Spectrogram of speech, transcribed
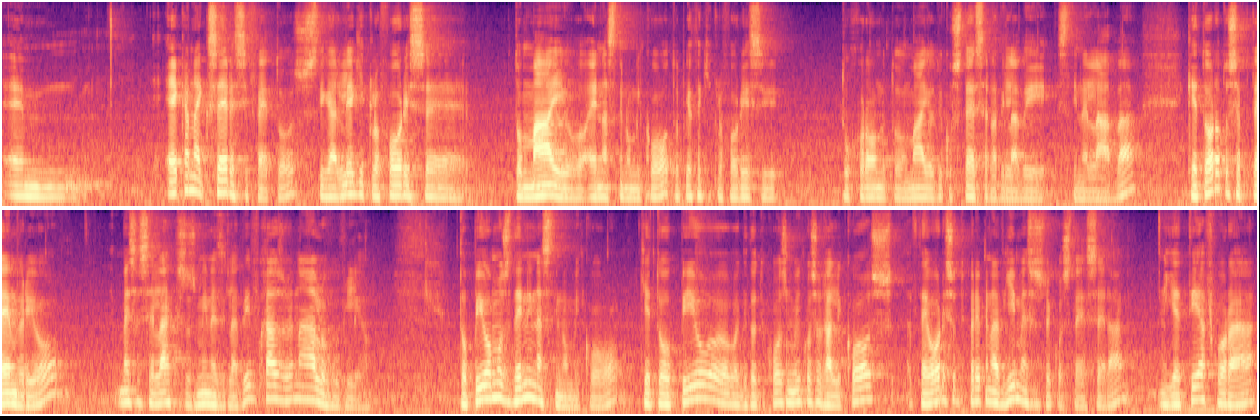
Ε, έκανα εξαίρεση φέτος. Στη Γαλλία κυκλοφόρησε το Μάιο ένα αστυνομικό, το οποίο θα κυκλοφορήσει του χρόνου, το Μάιο του 24 δηλαδή, στην Ελλάδα. Και τώρα το Σεπτέμβριο, μέσα σε ελάχιστους μήνες δηλαδή, βγάζω ένα άλλο βιβλίο. Το οποίο όμως δεν είναι αστυνομικό και το οποίο ο εκδοτικός μου οίκος ο Γαλλικός θεώρησε ότι πρέπει να βγει μέσα στο 24, γιατί αφορά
